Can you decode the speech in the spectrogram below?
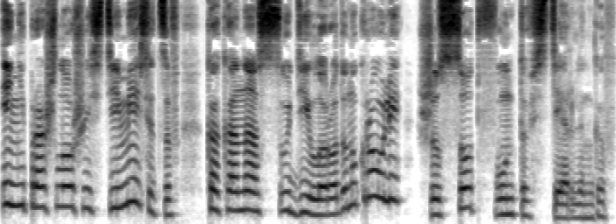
и не прошло шести месяцев, как она ссудила Родону Кроули 600 фунтов стерлингов.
